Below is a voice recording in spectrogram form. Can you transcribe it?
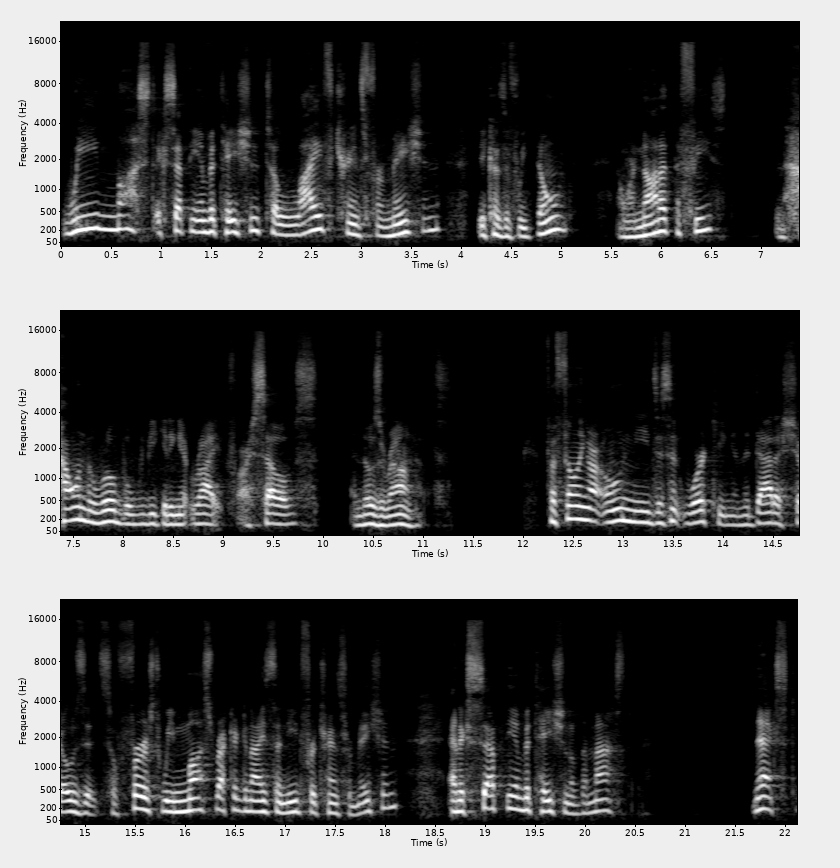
We must accept the invitation to life transformation because if we don't and we're not at the feast, then how in the world will we be getting it right for ourselves and those around us? Fulfilling our own needs isn't working, and the data shows it. So, first, we must recognize the need for transformation and accept the invitation of the Master. Next,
